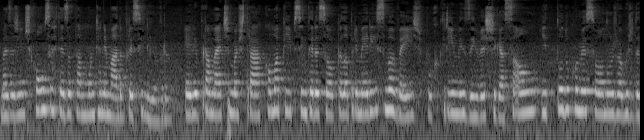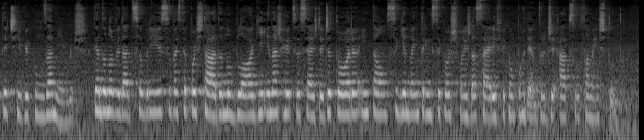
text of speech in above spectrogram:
mas a gente com certeza está muito animado por esse livro. Ele promete mostrar como a Pip se interessou pela primeiríssima vez por crimes e investigação e tudo começou num jogo de detetive com os amigos. Tendo novidades sobre isso, vai ser postado no blog e nas redes sociais da editora, então seguindo a intrínseca, os fãs da série ficam por dentro de absolutamente tudo.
